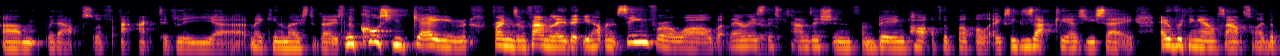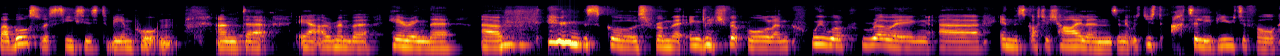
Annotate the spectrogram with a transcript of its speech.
um, without sort of actively uh, making the most of those. And of course, you gain friends and family that you haven't seen for a while, but there is yeah. this transition from being part of the bubble. It's exactly as you say. Everything else outside the bubble sort of ceases to be important. And uh, yeah, I remember hearing the um, hearing the scores from the English football, and we were rowing uh, in the Scottish Highlands, and it was just utterly beautiful.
